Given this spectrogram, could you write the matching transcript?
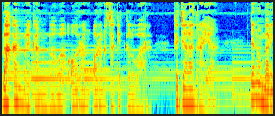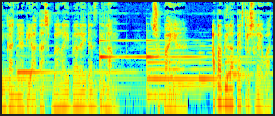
Bahkan mereka membawa orang-orang sakit keluar ke jalan raya dan membaringkannya di atas balai-balai dan tilam, supaya apabila Petrus lewat,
